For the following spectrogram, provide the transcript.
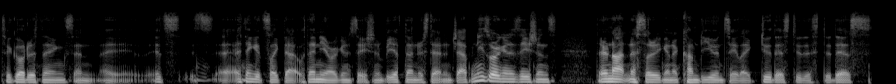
to go to things and I, it's, it's i think it's like that with any organization but you have to understand in japanese organizations they're not necessarily going to come to you and say like do this do this do this.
